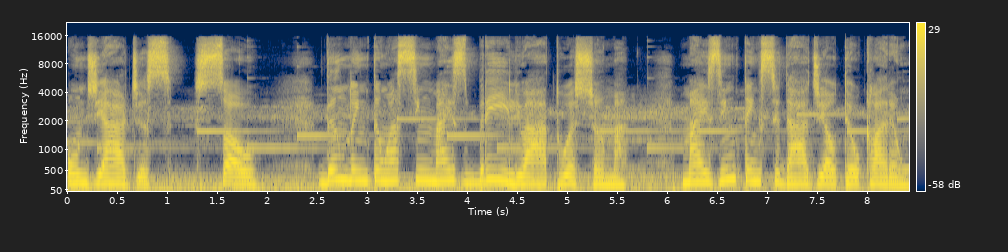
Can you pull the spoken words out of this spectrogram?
onde ardes, sol, dando então assim mais brilho à tua chama, mais intensidade ao teu clarão.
